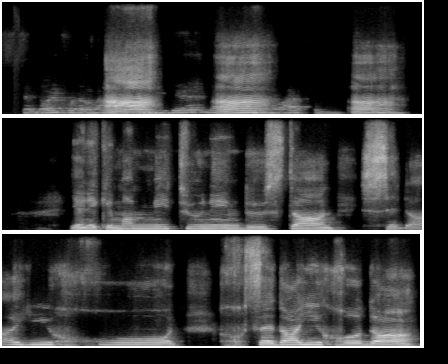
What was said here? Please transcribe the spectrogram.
صدای خداوند آه. آه. آه یعنی که ما می‌تونیم دوستان صدای خود صدای خدا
